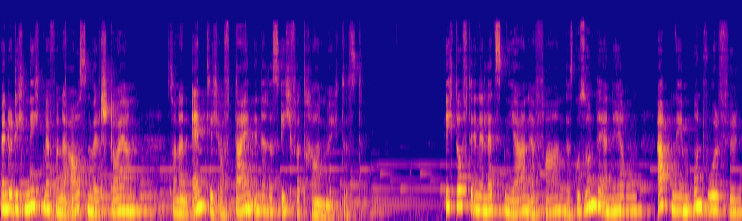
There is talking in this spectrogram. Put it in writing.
Wenn du dich nicht mehr von der Außenwelt steuern, sondern endlich auf dein inneres Ich vertrauen möchtest. Ich durfte in den letzten Jahren erfahren, dass gesunde Ernährung, Abnehmen und Wohlfühlen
